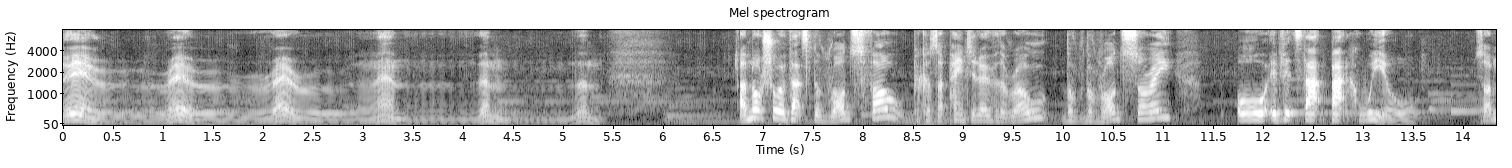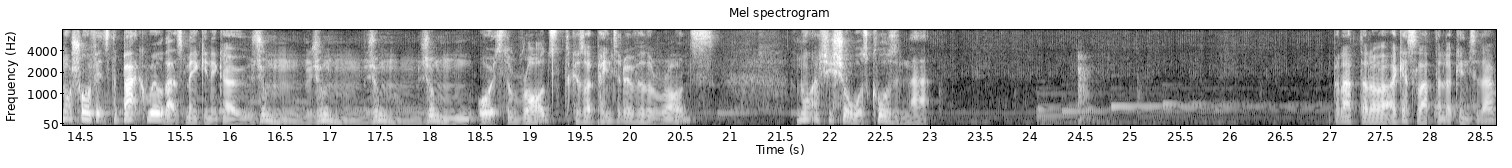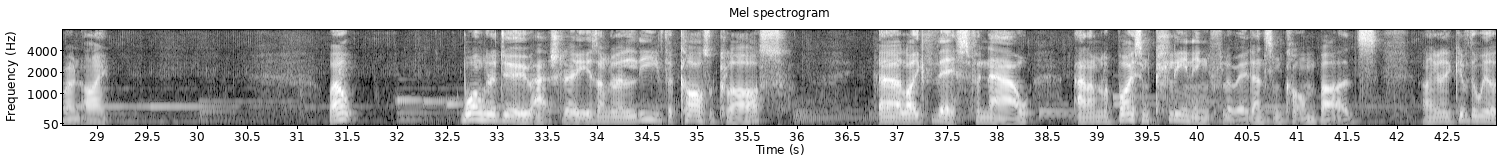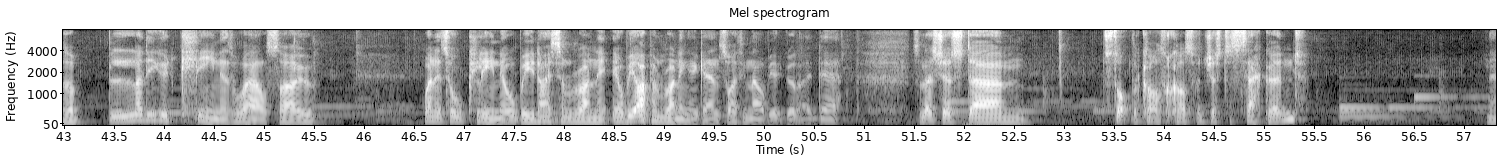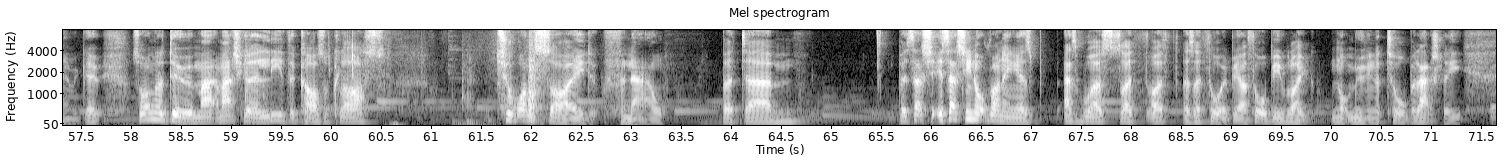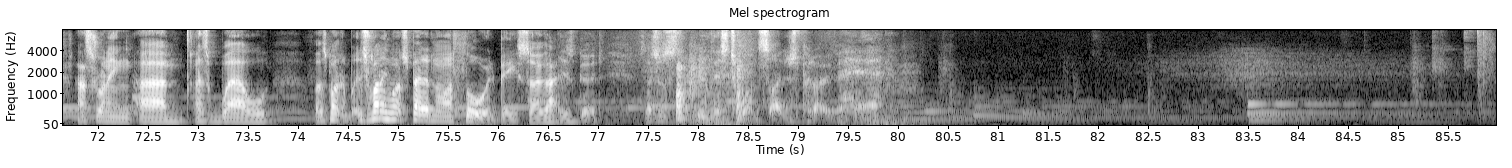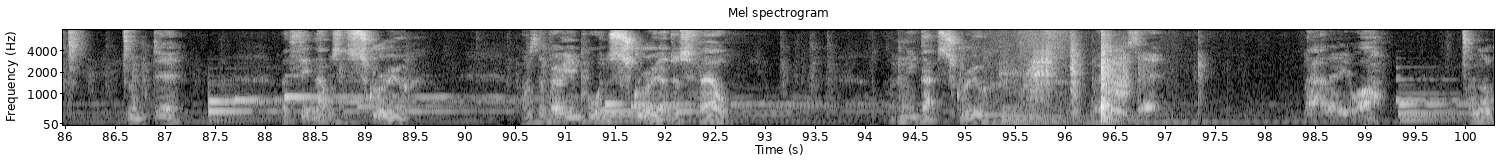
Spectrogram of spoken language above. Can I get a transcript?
I'm not sure if that's the rod's fault because I painted over the roll, the, the rods, sorry, or if it's that back wheel. So I'm not sure if it's the back wheel that's making it go zoom, zoom, zoom, zoom, or it's the rods because I painted over the rods. I'm not actually sure what's causing that. But I, have to, I guess I'll have to look into that, won't I? Well, what I'm going to do actually is I'm going to leave the castle class uh, like this for now, and I'm going to buy some cleaning fluid and some cotton buds. I'm going to give the wheels a bloody good clean as well, so when it's all clean, it'll be nice and running. It'll be up and running again, so I think that'll be a good idea. So let's just um, stop the castle class for just a second. There we go. So I'm going to do, I'm actually going to leave the castle class to one side for now. But um, but it's actually it's actually not running as as worse as I, as I thought it'd be. I thought it'd be like not moving at all, but actually that's running um, as well. As much, it's running much better than I thought it would be, so that is good. So let's just move this to one side. Just put it over here. Oh dear. I think that was the screw. That was the very important screw that just fell. I need that screw.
